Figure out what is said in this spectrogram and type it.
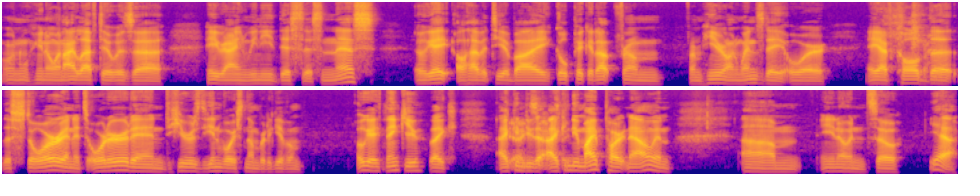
when you know, when I left, it was uh, hey Ryan, we need this, this, and this. Okay, I'll have it to you by go pick it up from from here on Wednesday, or hey, I've called the the store and it's ordered, and here's the invoice number to give them. Okay, thank you. Like I can yeah, do exactly. that. I can do my part now, and um, you know, and so yeah.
